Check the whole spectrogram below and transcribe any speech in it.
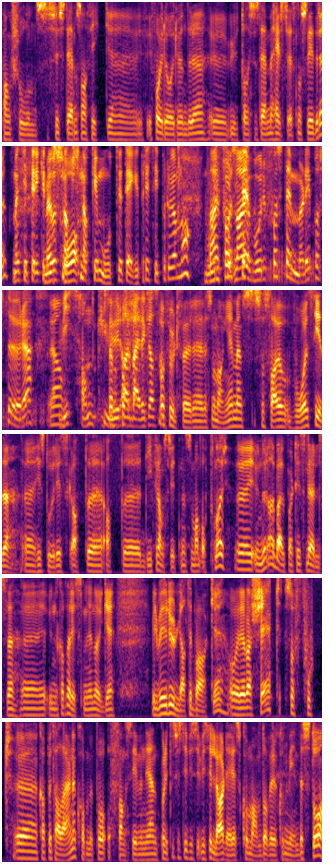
pensjonssystemet som man fikk i forrige århundre, utdanningssystemet, helsevesenet osv. Men sitter ikke Men du og så... snakker mot ditt eget prinsipprogram nå? Hvorfor, nei, for, nei. hvorfor stemmer de på Støre ja. hvis han kuer arbeiderklassen? For å fullføre resonnementet. Men så sa jo vår side eh, historisk at, at de framskrittene som man oppnår under Arbeiderpartiets ledelse, under kapitalismen i Norge, vil bli rulla tilbake og reversert så fort uh, kapitaleierne kommer på offensiven igjen politisk, hvis de, lar deres kommando over økonomien bestå.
